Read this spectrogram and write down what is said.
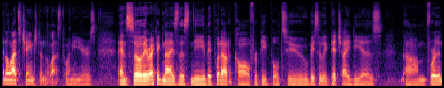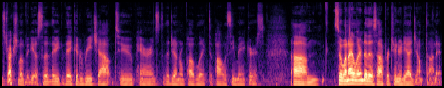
and a lot's changed in the last 20 years. And so they recognized this need. They put out a call for people to basically pitch ideas um, for the instructional videos so that they, they could reach out to parents, to the general public, to policymakers. Um, so when I learned of this opportunity, I jumped on it.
